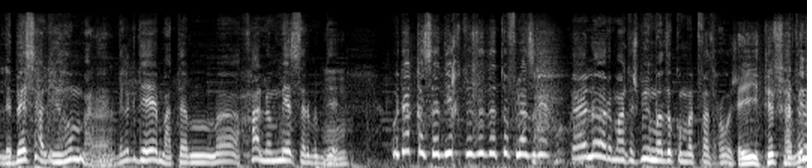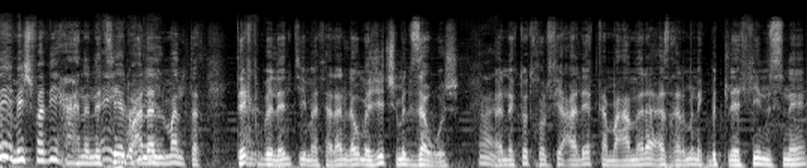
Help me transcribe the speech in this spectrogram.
لاباس عليهم معناها آه. بالكدا معناتها حالهم ياسر بالكدا ودق صديقته زاد طفلة صغير الور معناتها شبيه ما ذوكم ما تفضحوش. إي تفهم. لا مش فضيحة. إحنا نتسالوا على المنطق. تقبل أنت مثلا لو ما جيتش متزوج أي. إنك تدخل في علاقة مع امرأة أصغر منك ب 30 سنة؟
